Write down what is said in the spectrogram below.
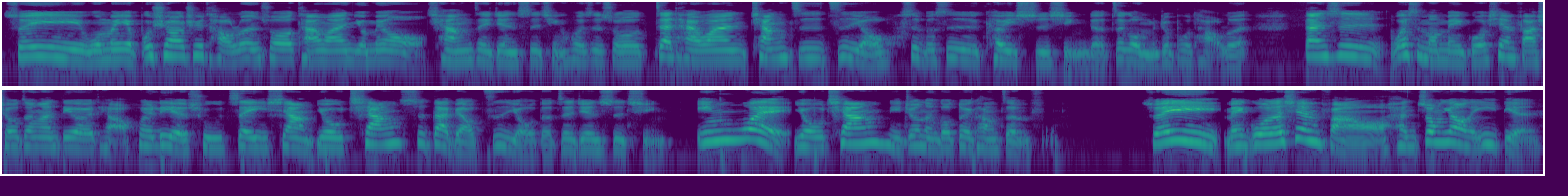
所以我们也不需要去讨论说台湾有没有枪这件事情，或者是说在台湾枪支自由是不是可以实行的，这个我们就不讨论。但是为什么美国宪法修正案第二条会列出这一项有枪是代表自由的这件事情？因为有枪你就能够对抗政府。所以，美国的宪法哦，很重要的一点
